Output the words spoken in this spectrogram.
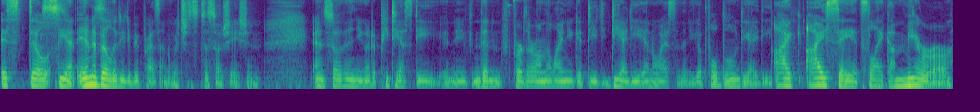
It's still the inability to be present, which is dissociation. And so then you go to PTSD, and even then further on the line, you get DID, NOS, and then you get full blown DID. I I say it's like a mirror,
